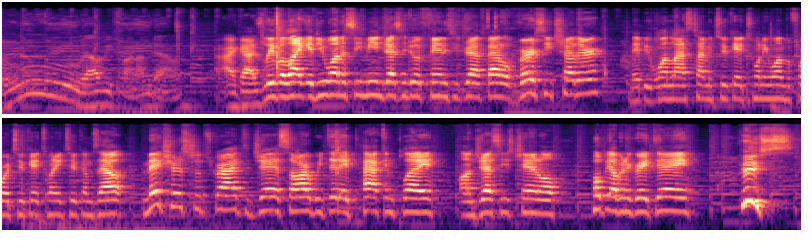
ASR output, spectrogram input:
Ooh, that'll be fun. I'm down. All right, guys, leave a like if you want to see me and Jesse do a fantasy draft battle versus each other. Maybe one last time in 2K21 before 2K22 comes out. Make sure to subscribe to JSR. We did a pack and play on Jesse's channel. Hope you're having a great day. Peace.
